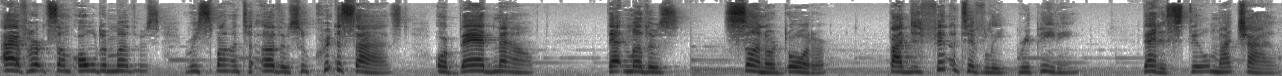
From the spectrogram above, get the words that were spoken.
I have heard some older mothers respond to others who criticized or badmouthed that mother's son or daughter by definitively repeating, That is still my child,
